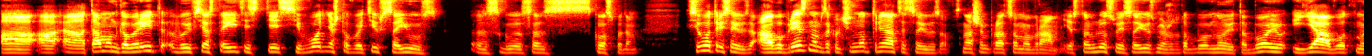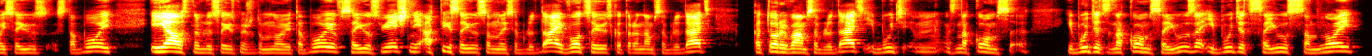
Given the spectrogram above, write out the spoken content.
А, а, а там он говорит, вы все стоите здесь сегодня, чтобы войти в союз э, с, с, с Господом. Всего три союза. А об обрезанном заключено 13 союзов с нашим праотцом Авраам. Я установлю свой союз между тобой, мною и тобою, и я, вот мой союз с тобой, и я установлю союз между мною и тобою, в союз вечный, а ты союз со мной соблюдай, вот союз, который нам соблюдать, который вам соблюдать, и будь знаком с, и будет знаком союза, и будет союз со мной,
